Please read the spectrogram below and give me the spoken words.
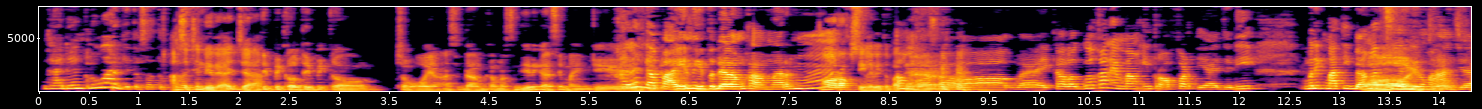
nggak ada yang keluar gitu satu pun. Asik sendiri aja. Tipikal-tipikal cowok yang asik dalam kamar sendiri gak sih main game? Kalian ngapain itu dalam kamar? Hmm? Ngorok sih lebih Oh, tepatnya. ngorok. Baik. Kalau gue kan emang introvert ya. Jadi menikmati banget Oh, sih di rumah aja.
